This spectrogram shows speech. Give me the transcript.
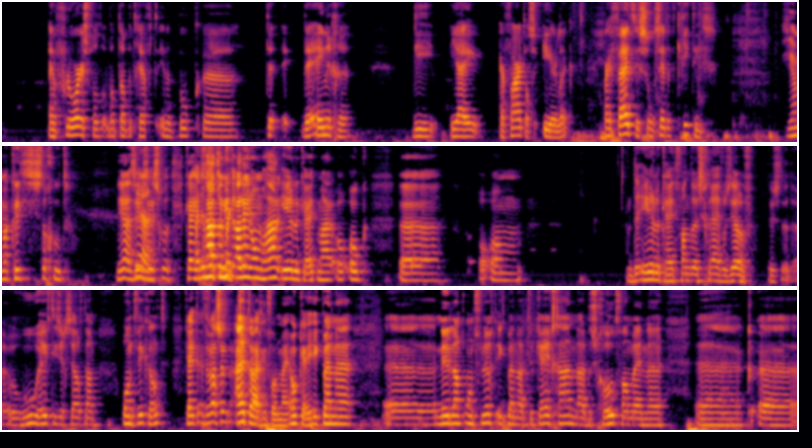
en Floor is wat, wat dat betreft in het boek de, de enige die jij ervaart als eerlijk. Maar in feite is ze ontzettend kritisch. Ja, maar kritisch is toch goed? Ja, ze, Ja. ze is goed. Kijk, Maar het gaat er niet maar- alleen om haar eerlijkheid, maar ook om de eerlijkheid van de schrijver zelf. Dus eh, hoe heeft hij zichzelf dan ontwikkeld? Kijk, het was een uitdaging voor mij. Oké, ik ben eh, eh, Nederland ontvlucht. Ik ben naar Turkije gegaan, naar de schoot van mijn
